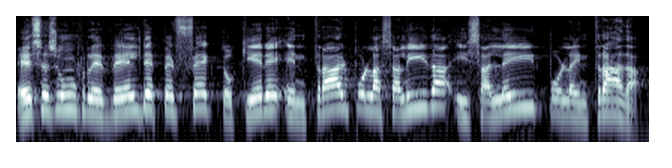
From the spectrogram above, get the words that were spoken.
Ese es un rebelde perfecto. Quiere entrar por la salida y salir por la entrada.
